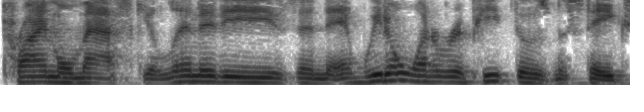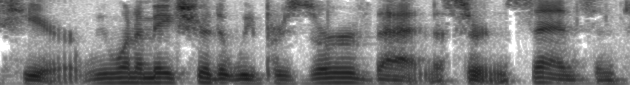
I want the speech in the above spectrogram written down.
primal masculinities. And, and we don't want to repeat those mistakes here. We want to make sure that we preserve that in a certain sense. And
